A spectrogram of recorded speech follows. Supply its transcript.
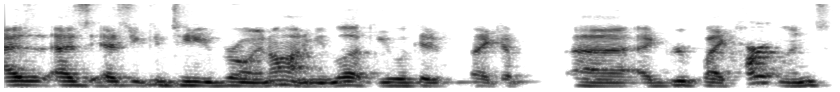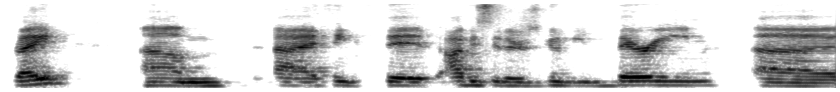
as, as, as you continue growing on. I mean, look, you look at like a, uh, a group like Heartland, right? Um, I think that obviously there's going to be varying uh,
